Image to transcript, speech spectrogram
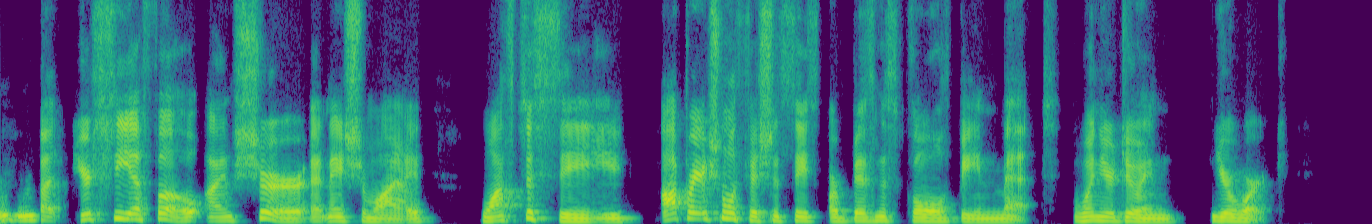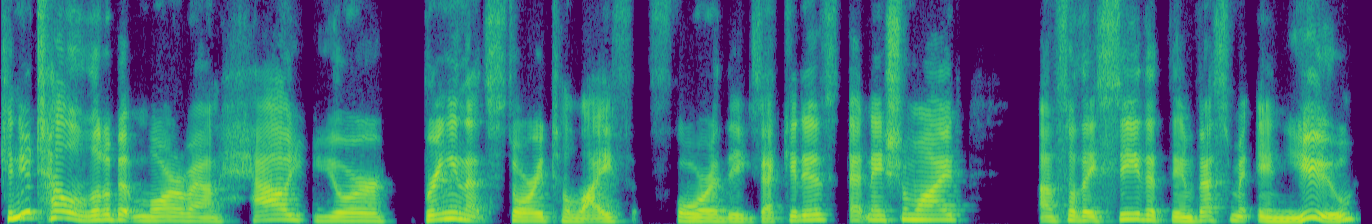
mm-hmm. but your CFO, I'm sure, at Nationwide wants to see operational efficiencies or business goals being met when you're doing your work. Can you tell a little bit more around how you're bringing that story to life for the executives at Nationwide. Um, so they see that the investment in you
